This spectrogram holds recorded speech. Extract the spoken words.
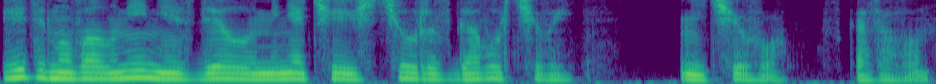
Видимо, волнение сделало меня чересчур разговорчивой. «Ничего», — сказал он.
